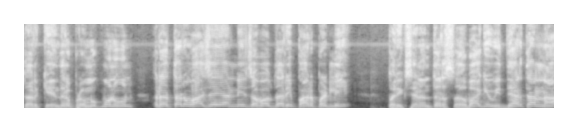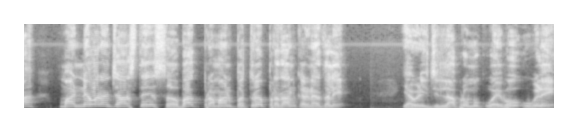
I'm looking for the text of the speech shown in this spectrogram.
तर केंद्र प्रमुख म्हणून रतन वाजे यांनी जबाबदारी पार पडली. परीक्षेनंतर सहभागी विद्यार्थ्यांना मान्यवरांच्या हस्ते सहभाग प्रमाणपत्र प्रदान करण्यात आले. यावेळी जिल्हा प्रमुख वैभव उगळे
